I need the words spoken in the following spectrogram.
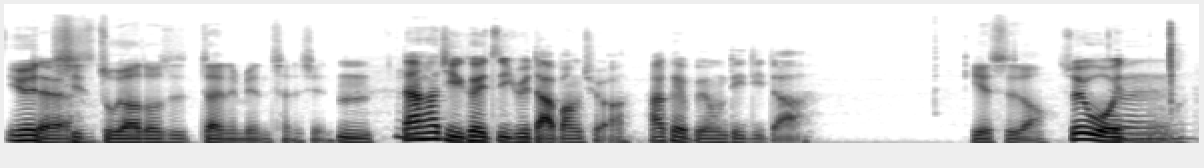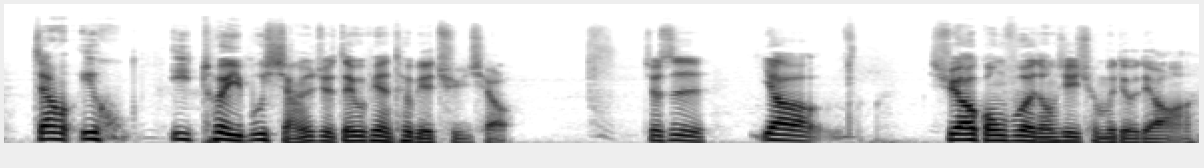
因为对其实主要都是在那边呈现。嗯，但他其实可以自己去打棒球啊，他可以不用弟弟打。也是哦，所以我对这样一一退一步想，就觉得这部片特别取巧，就是要需要功夫的东西全部丢掉啊，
